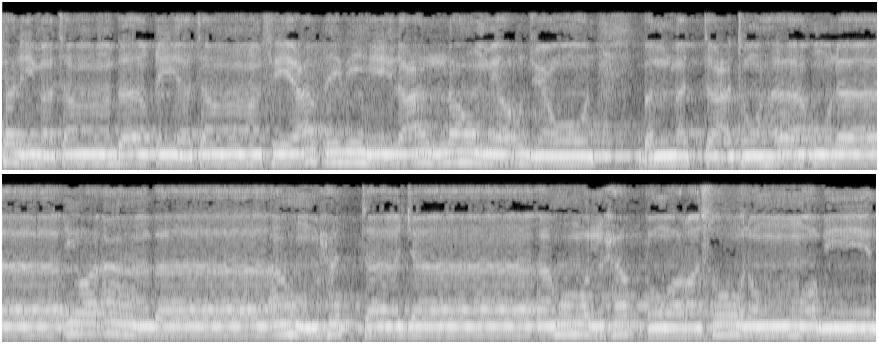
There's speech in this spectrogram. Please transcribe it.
كلمة باقية في عقبه لعلهم يرجعون. بل متعت هؤلاء وآباءهم حتى جاءهم الحق ورسول مبين.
